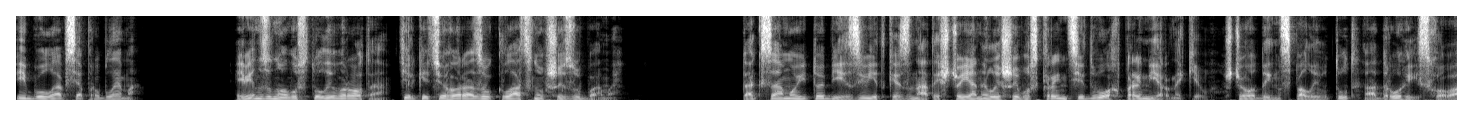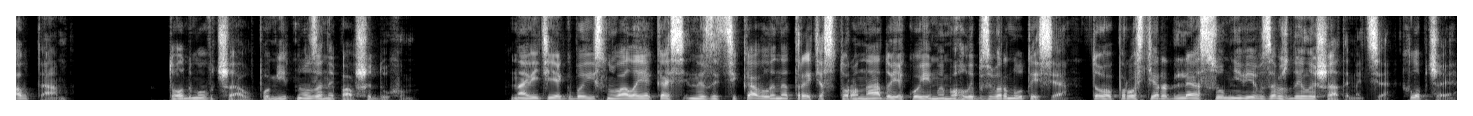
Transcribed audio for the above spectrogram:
і була вся проблема. І він знову стулив рота, тільки цього разу клацнувши зубами. Так само і тобі, звідки знати, що я не лишив у скринці двох примірників, що один спалив тут, а другий сховав там. Тод мовчав, помітно занепавши духом. Навіть якби існувала якась незацікавлена третя сторона, до якої ми могли б звернутися, то простір для сумнівів завжди лишатиметься. Хлопче,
